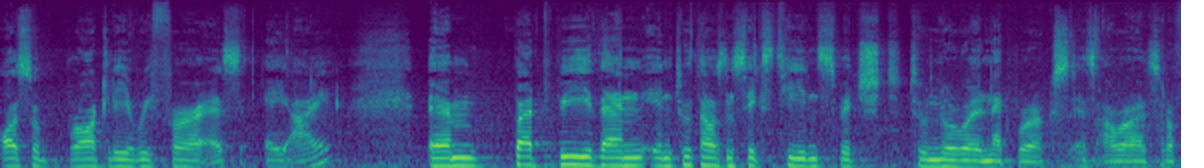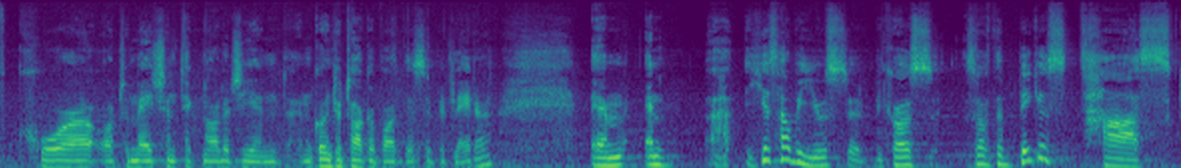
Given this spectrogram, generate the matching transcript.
also broadly refer as AI. Um, but we then in 2016 switched to neural networks as our sort of core automation technology, and I'm going to talk about this a bit later. Um, and uh, here's how we used it because sort of the biggest task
